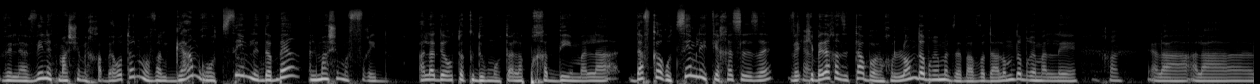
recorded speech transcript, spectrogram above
ולהבין את מה שמחבר אותנו, אבל גם רוצים לדבר על מה שמפריד. על הדעות הקדומות, על הפחדים, על ה... דווקא רוצים להתייחס לזה, כן. כן. כי בדרך כלל זה טאבו, אנחנו לא מדברים על זה בעבודה, לא מדברים על, אה, נכון. על, ה, על, ה,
